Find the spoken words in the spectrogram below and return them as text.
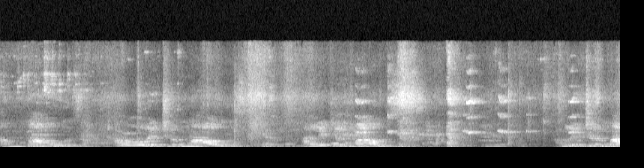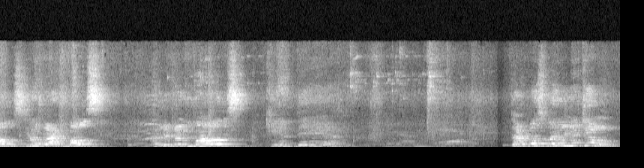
a mouse, a little mouse, a little mouse, a little mouse, you know what mouse? A little mouse came there. That was very little,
